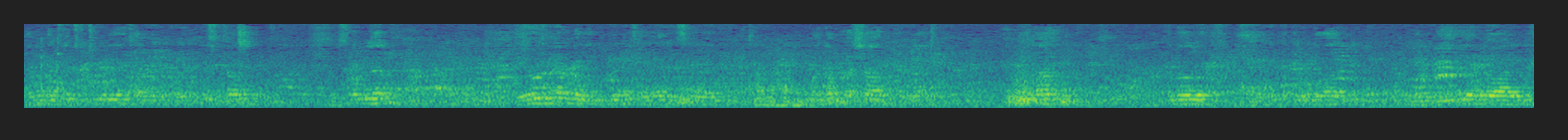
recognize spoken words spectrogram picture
మన మధ్య చుచ్చుబడిగా చాలా ప్రయత్నిస్తాం. లేదు. దేవుడు ఉన్నాడు మన ఇంటిని చల్లగా తీసుకెళ్ళాలి మనం ప్రశాంతంగా మన పక్కనోళ్ళు చుట్టుపక్కల ఉన్నవారిని మన వీధిలో ఉన్నవారిని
